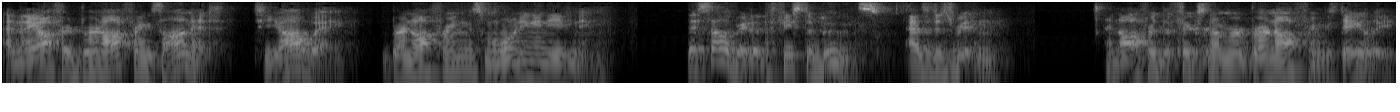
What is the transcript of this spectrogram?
and they offered burnt offerings on it to Yahweh, burnt offerings morning and evening. They celebrated the Feast of Booths, as it is written, and offered the fixed number of burnt offerings daily,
